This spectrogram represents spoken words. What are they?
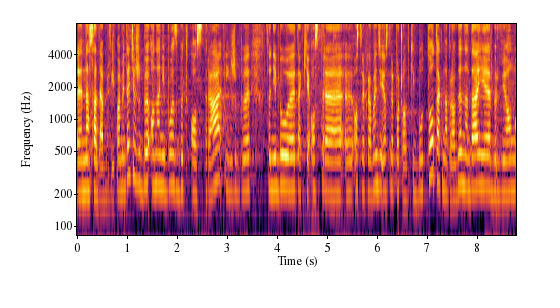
y, nasada brwi. Pamiętajcie, żeby ona nie była zbyt ostra i żeby to nie były takie ostre, y, ostre krawędzie i ostre początki, bo to tak naprawdę nadaje brwiom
